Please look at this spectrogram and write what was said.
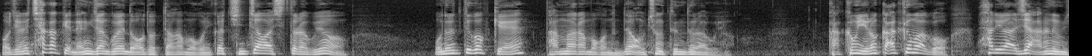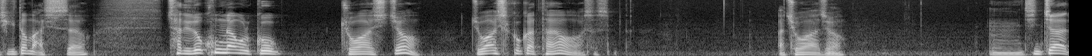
어제는 차갑게 냉장고에 넣어뒀다가 먹으니까 진짜 맛있더라고요. 오늘은 뜨겁게 밥 말아 먹었는데 엄청 든든하고요. 가끔은 이런 깔끔하고 화려하지 않은 음식이 더 맛있어요. 차디도 콩나물국 좋아하시죠? 좋아하실 것 같아요. 하셨습니다. 아, 좋아하죠. 음, 진짜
